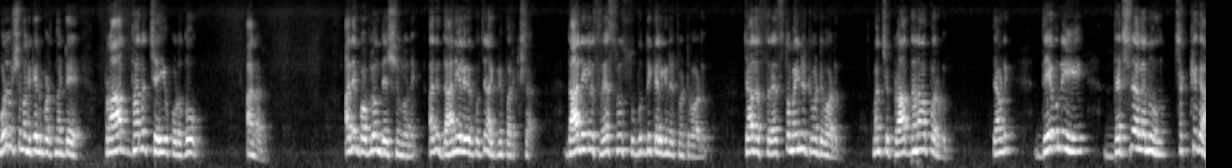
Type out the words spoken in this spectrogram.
మూడో విషయం మనకి ఏనపడుతుందంటే ప్రార్థన చేయకూడదు అన్నారు అది బబులోన్ దేశంలోనే. అది దానియల దగ్గరికి వచ్చిన అగ్ని పరీక్ష. దానియలు శ్రేష్టం సుబుద్ధి కలిగినటువంటి వాడు. చాలా శ్రేష్టమైనటువంటి వాడు. మంచి ప్రార్థనాపరుడు. ఏమండి? దేవుని దర్శనాలను చక్కగా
